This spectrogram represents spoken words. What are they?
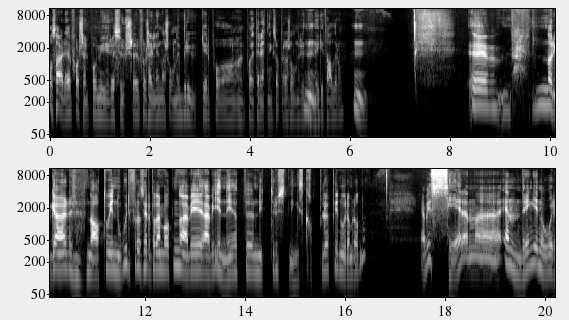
og så er det forskjell på hvor mye ressurser forskjellige nasjoner bruker på, på etterretningsoperasjoner i det mm. digitale rom. Mm. Uh, Norge er Nato i nord, for å si det på den måten. Er vi, er vi inne i et nytt rustningskappløp i nordområdene? Ja, Vi ser en uh, endring i nord.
